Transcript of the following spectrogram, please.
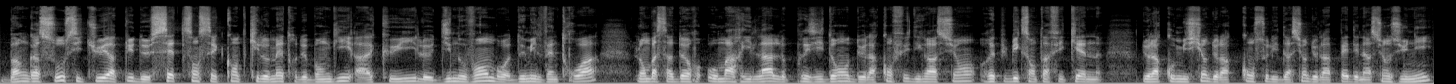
Bangassou, situé à plus de 750 km de Bangui, a accueilli le 10 novembre 2023 l'ambassadeur Omar Ila, président de la Confédération République centrafricaine de la Commission de la consolidation de la paix des Nations Unies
